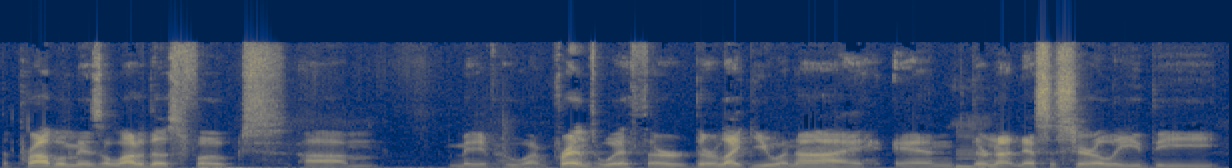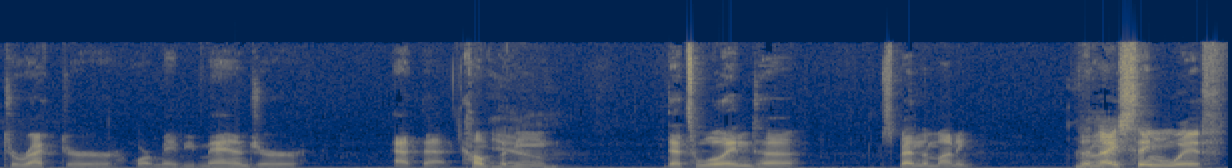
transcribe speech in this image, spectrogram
The problem is a lot of those folks, um, many of who I'm friends with, are they're like you and I, and they're not necessarily the director or maybe manager at that company Yeah. that's willing to spend the money. The Right. nice thing with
